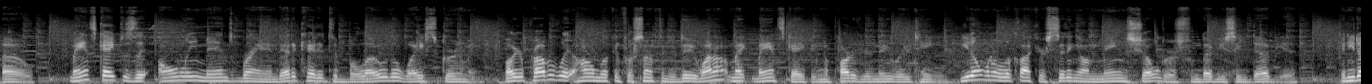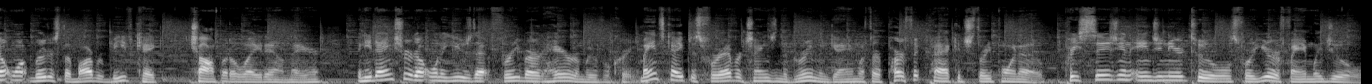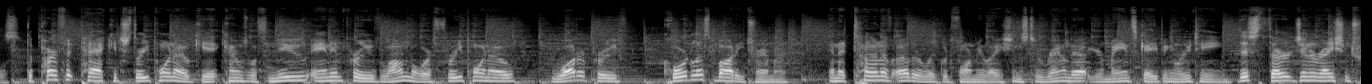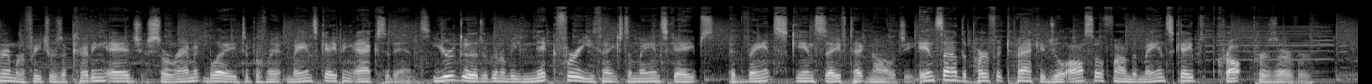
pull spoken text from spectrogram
Manscaped is the only men's brand dedicated to below the waist grooming. While you're probably at home looking for something to do, why not make manscaping a part of your new routine? You don't want to look like you're sitting on Ming's shoulders from WCW, and you don't want Brutus the Barber Beefcake chomping away down there. And you dang sure don't want to use that Freebird hair removal cream. Manscaped is forever changing the grooming game with their Perfect Package 3.0. Precision engineered tools for your family jewels. The Perfect Package 3.0 kit comes with new and improved Lawnmower 3.0 waterproof cordless body trimmer and a ton of other liquid formulations to round out your manscaping routine. This third generation trimmer features a cutting edge ceramic blade to prevent manscaping accidents. Your goods are going to be nick free thanks to Manscaped's advanced skin safe technology. Inside the perfect package, you'll also find the Manscaped Crop Preserver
